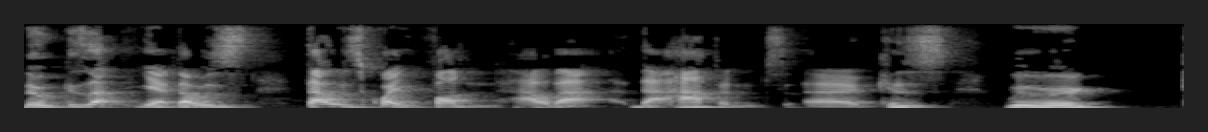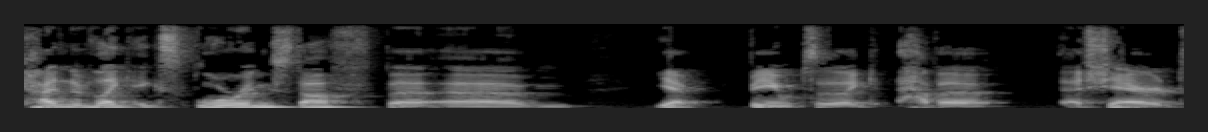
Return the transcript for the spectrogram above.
No, because that yeah, that was that was quite fun how that that happened because uh, we were kind of like exploring stuff, but um, yeah, being able to like have a, a shared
